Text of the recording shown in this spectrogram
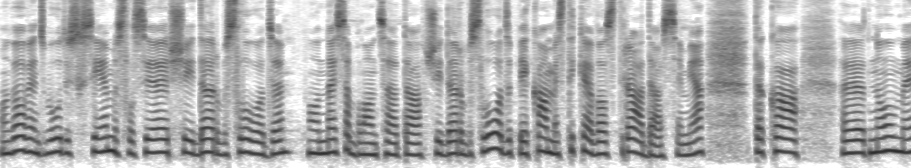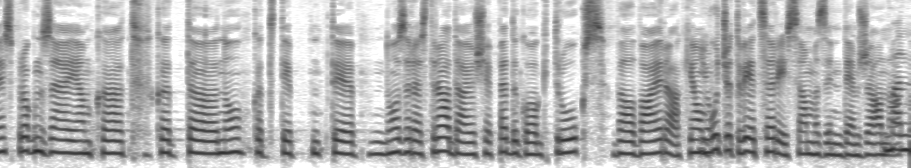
Un vēl viens būtisks iemesls, ja ir šī darba slodze un nesabalansētā šī darba slodze, pie kā mēs tikai vēl strādāsim. Ja? Tā kā nu, mēs prognozējam, ka kad, nu, kad tie, tie nozarē strādājošie pedagoģi trūks vēl vairāk, ja, un Jum. budžeta vietas arī samazina, diemžēl. Man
